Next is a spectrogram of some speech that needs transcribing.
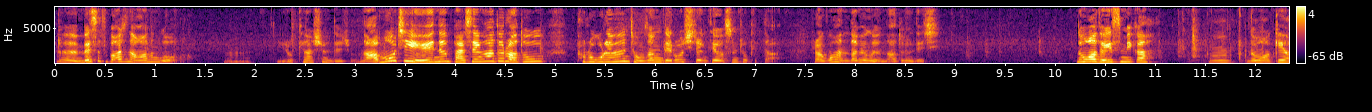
네, 메시드 빠져나가는 거. 음, 이렇게 하시면 되죠. 나머지 예외는 발생하더라도 프로그램은 정상대로 실행되었으면 좋겠다. 라고 한다면 그냥 놔두면 되지. 넘어가 되겠습니까? 음, 넘어갈게요.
